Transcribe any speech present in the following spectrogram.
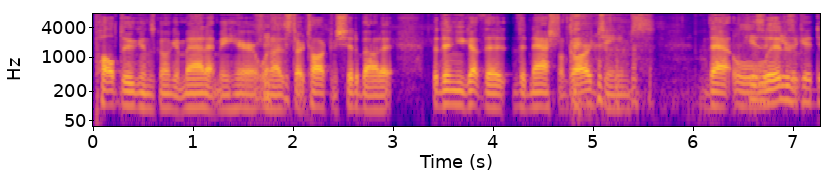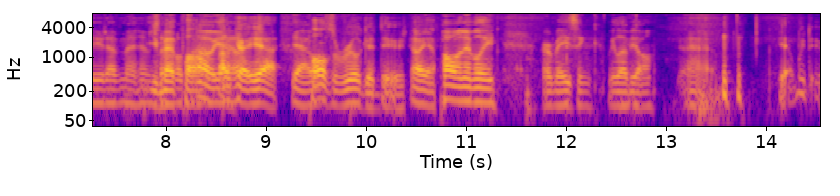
Paul Dugan's going to get mad at me here when I start talking shit about it. But then you got the the National Guard teams that he's a, literally. he's a good dude. I've met him. you several met Paul? Times. Oh, yeah. Okay, yeah. Yeah, Paul's a real good dude. Oh yeah. Paul and Emily are amazing. We love y'all. Uh, yeah, we do.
